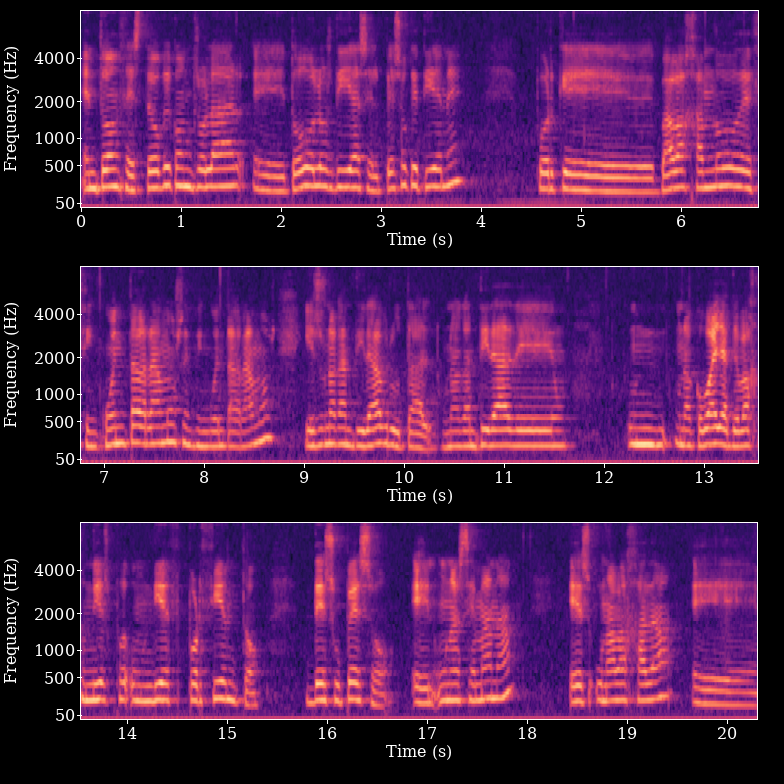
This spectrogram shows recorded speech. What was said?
Entonces, tengo que controlar eh, todos los días el peso que tiene porque va bajando de 50 gramos en 50 gramos y es una cantidad brutal, una cantidad de una cobaya que baje un 10%, un 10 de su peso en una semana es una bajada eh,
